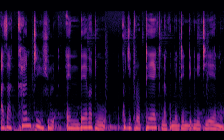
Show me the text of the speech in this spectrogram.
As a country you should endeavor to kujiprotect na kumaintain dignity yenu.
